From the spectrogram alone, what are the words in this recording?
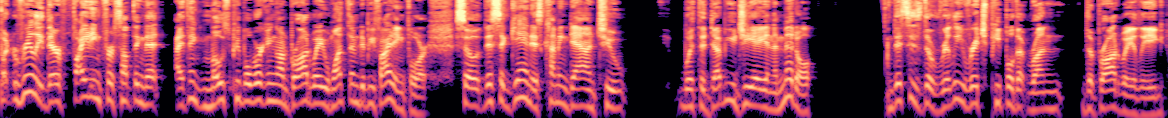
But really, they're fighting for something that I think most people working on Broadway want them to be fighting for. So this again is coming down to with the WGA in the middle. This is the really rich people that run the Broadway League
